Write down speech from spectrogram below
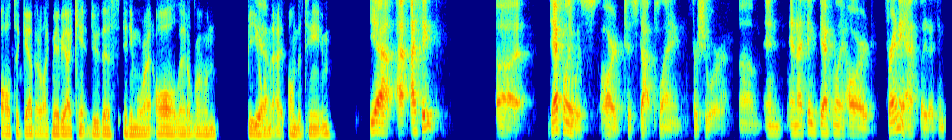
altogether. Like maybe I can't do this anymore at all, let alone be yeah. on that on the team. Yeah, I, I think uh, definitely it was hard to stop playing for sure, um, and and I think definitely hard for any athlete. I think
